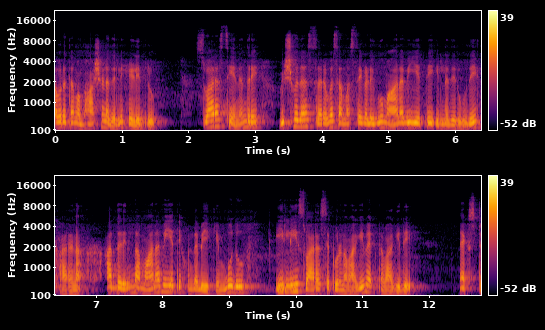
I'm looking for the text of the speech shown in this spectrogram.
ಅವರು ತಮ್ಮ ಭಾಷಣದಲ್ಲಿ ಹೇಳಿದರು. ಸ್ವಾರಸ್ಯ ಏನೆಂದರೆ ವಿಶ್ವದ ಸರ್ವ ಸಮಸ್ಯೆಗಳಿಗೂ ಮಾನವೀಯತೆ ಇಲ್ಲದಿರುವುದೇ ಕಾರಣ. ಆದ್ದರಿಂದ ಮಾನವೀಯತೆ ಹೊಂದಬೇಕೆಂಬುದು ಇಲ್ಲಿ ಸ್ವಾರಸ್ಯಪೂರ್ಣವಾಗಿ ವ್ಯಕ್ತವಾಗಿದೆ. ನೆಕ್ಸ್ಟ್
